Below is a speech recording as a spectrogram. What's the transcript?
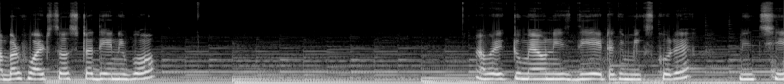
আবার হোয়াইট সসটা দিয়ে নিব। আবার একটু ম্যায়োনিজ দিয়ে এটাকে মিক্স করে নিচ্ছি।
